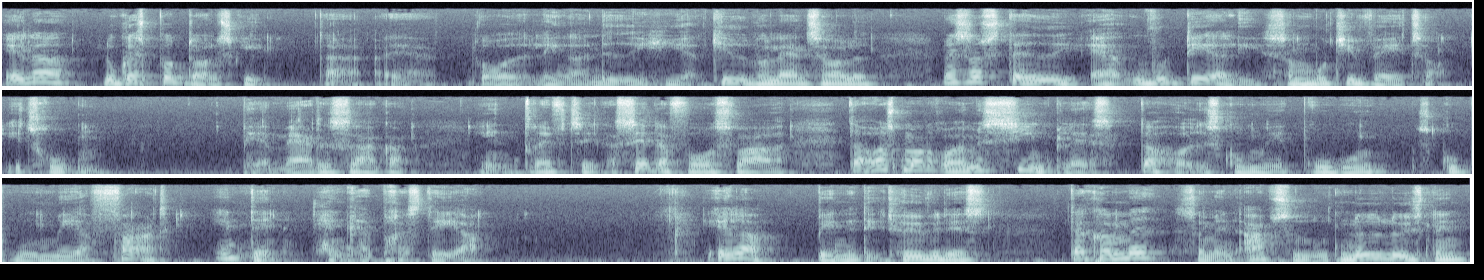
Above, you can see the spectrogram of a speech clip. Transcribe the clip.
Eller Lukas Podolski, der er rådet længere ned i hierarkiet på landsholdet, men som stadig er uvurderlig som motivator i truppen. Per Mertesacker, en driftsikker centerforsvarer, der også måtte rømme sin plads, da holdet skulle bruge, skulle bruge mere fart, end den han kan præstere. Eller Benedikt Høvedes, der kom med som en absolut nødløsning,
